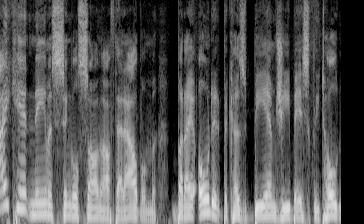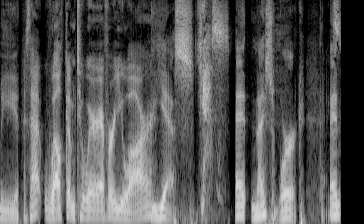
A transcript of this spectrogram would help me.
I can't name a single song off that album, but I owned it because BMG basically told me, Is that welcome to wherever you are? yes, Yes. and nice work. Thanks. And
